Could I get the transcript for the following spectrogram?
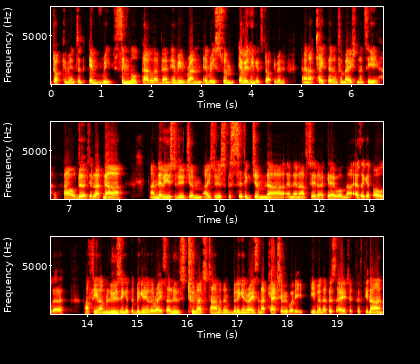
documented every single paddle I've done, every run, every swim, everything gets documented. And I take that information and see how I'll do it. Like now, I never used to do gym. I used to do a specific gym now. And then I've said, okay, well, now as I get older, I feel I'm losing at the beginning of the race. I lose too much time at the beginning of the race and I catch everybody even at this age at 59.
